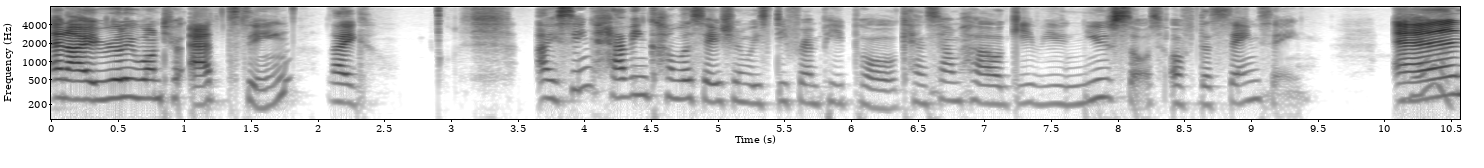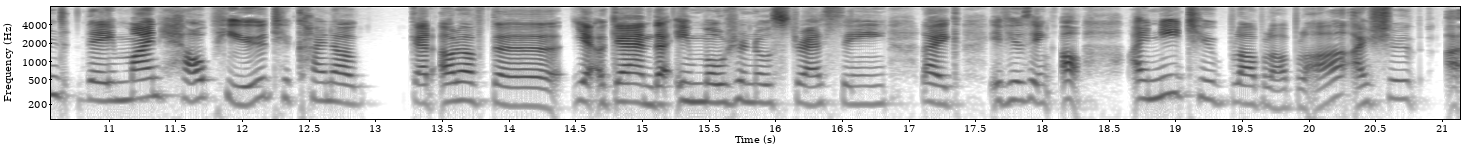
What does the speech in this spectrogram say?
And I really want to add thing like I think having conversation with different people can somehow give you new thoughts of the same thing. And they might help you to kind of get out of the yeah again the emotional stressing. Like if you think oh i need to blah blah blah. I should i,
